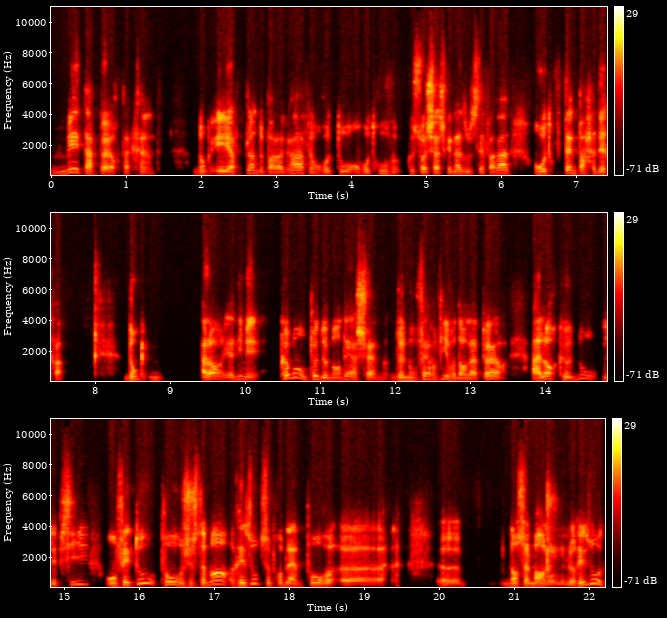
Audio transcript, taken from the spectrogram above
mets ta peur, ta crainte. Donc, et il y a plein de paragraphes, et on retrouve, on retrouve que ce soit chez Ashkenaz ou Sefarad, on retrouve Ten Pahadecha. Donc, alors il a dit, mais comment on peut demander à Hachem de nous faire vivre dans la peur alors que nous, les psys, on fait tout pour justement résoudre ce problème, pour euh, euh, non seulement le, résoudre,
